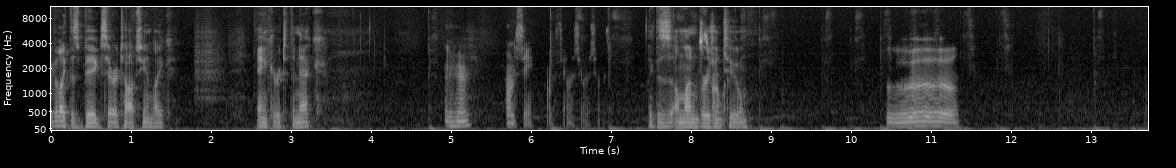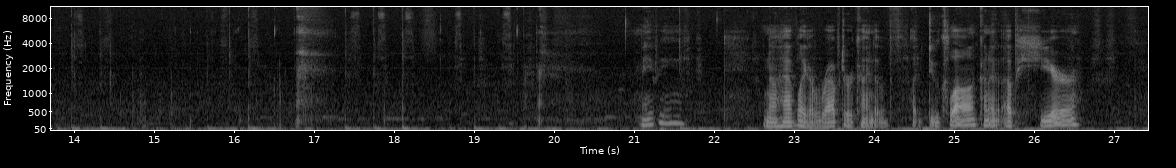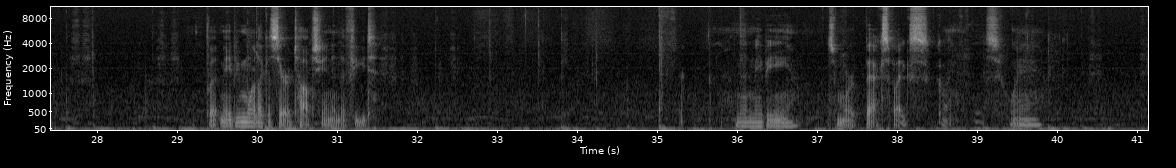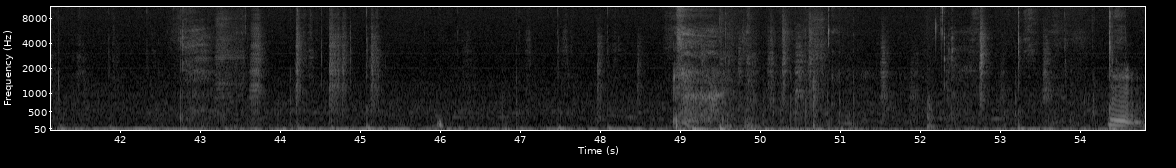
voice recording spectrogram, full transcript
Gave it like this big ceratopsian like anchor to the neck. Mm-hmm. I want to see. I want to see. I want to see. I want to see. Like this is I'm on version two. Ooh. Maybe you know have like a raptor kind of like dew claw kind of up here. But maybe more like a ceratopsian in the feet. And then maybe some more back spikes going this way. Hmm.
